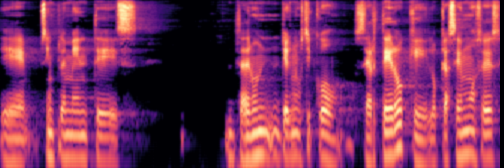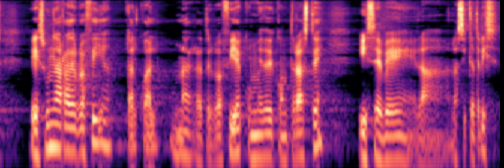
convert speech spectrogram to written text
eh, simplemente es dar un diagnóstico certero que lo que hacemos es es una radiografía, tal cual, una radiografía con medio de contraste y se ve la, cicatriz.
